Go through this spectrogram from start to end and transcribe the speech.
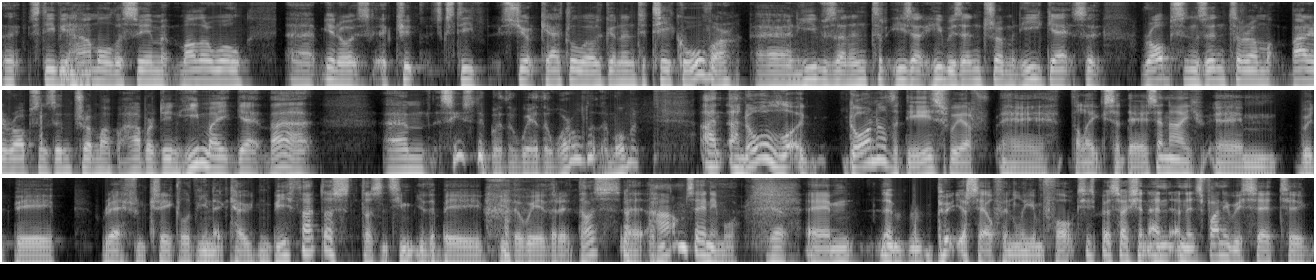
Uh, Stevie mm-hmm. Hammell, the same at Motherwell. Uh, you know, it's, it could, Steve Stuart Kettlewell's going in to take over, uh, and he was an inter, he's a, he was interim and he gets it. Robson's interim, Barry Robson's interim up at Aberdeen. He might get that. Um, it seems to be the way of the world at the moment. And I know gone are the days where uh, the likes of Des and I um, would be and Craig Levein at Cowdenbeath. That does, doesn't seem to be, be the way that it does it happens anymore. Yep. Um, put yourself in Liam Fox's position, and, and it's funny we said to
